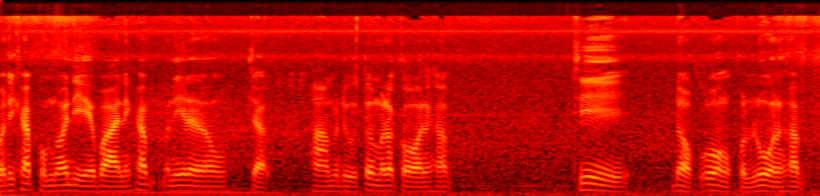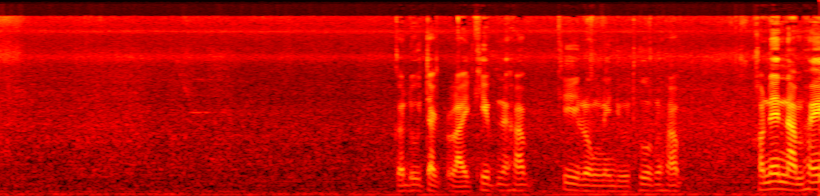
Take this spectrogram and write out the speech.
วัสดีครับ ผมน้อย DIY นะครับ วันนี้เราจะพามาดูต้นมะละกอนะครับ ที่ดอกร่วงผลร่วงนะครับ ก็ดูจากหลายคลิปนะครับ ที่ลงใน YouTube นะครับ เขาแนะนำให้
